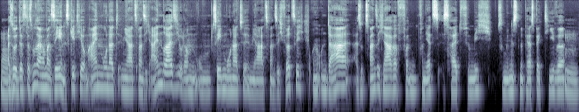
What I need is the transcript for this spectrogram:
Mhm. Also das, das muss man einfach mal sehen. Es geht hier um einen Monat im Jahr 2031 oder um, um zehn Monate im Jahr 2040. Und, und da, also 20 Jahre von, von jetzt ist halt für mich zumindest eine Perspektive, mhm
